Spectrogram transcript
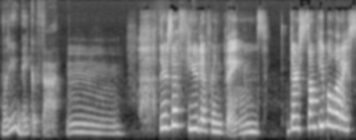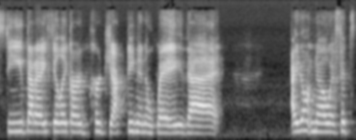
What do you make of that? Mm. There's a few different things. There's some people that I see that I feel like are projecting in a way that I don't know if it's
